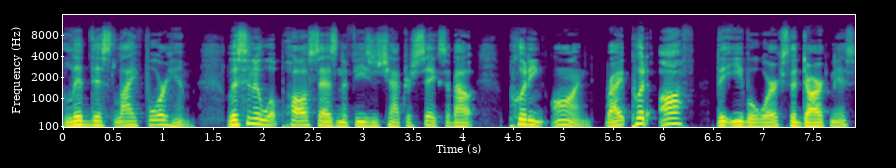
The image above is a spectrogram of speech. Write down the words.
live this life for him. Listen to what Paul says in Ephesians chapter 6 about putting on, right? Put off the evil works, the darkness,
